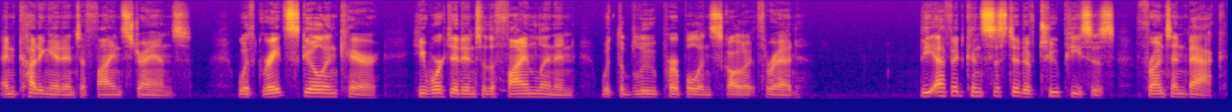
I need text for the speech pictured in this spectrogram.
and cutting it into fine strands. With great skill and care, he worked it into the fine linen with the blue, purple, and scarlet thread. The ephod consisted of two pieces, front and back,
